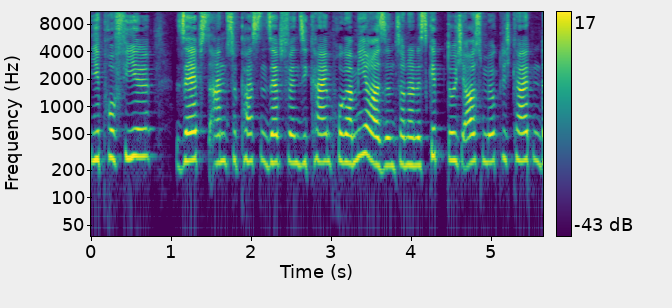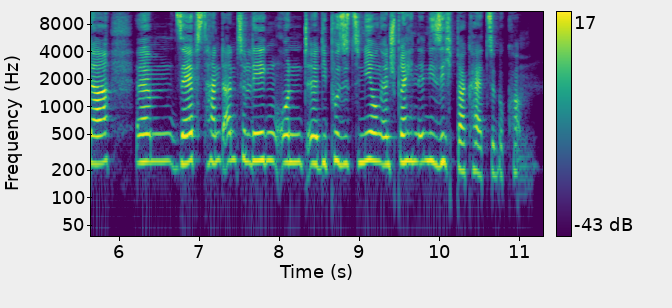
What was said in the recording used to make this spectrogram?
Ihr Profil selbst anzupassen, selbst wenn Sie kein Programmierer sind, sondern es gibt durchaus Möglichkeiten, da ähm, selbst Hand anzulegen und äh, die Positionierung entsprechend in die Sichtbarkeit zu bekommen.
